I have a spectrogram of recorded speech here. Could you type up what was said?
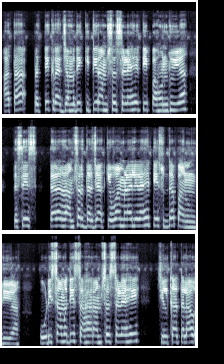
आता प्रत्येक राज्यामध्ये किती रामसर स्थळे आहे ते पाहून घेऊया. तसेच त्याला रामसर दर्जा केव्हा मिळालेला आहे ते सुद्धा पाहून घेऊया. ओडिसामध्ये सहा रामसर स्थळे आहे. चिल्का तलाव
